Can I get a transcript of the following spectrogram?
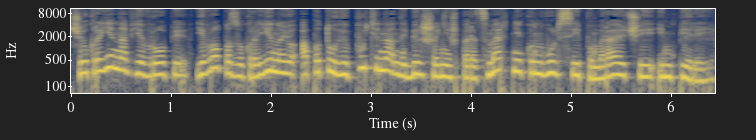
що Україна в Європі, Європа з Україною, а потуги Путіна не більше ніж передсмертні конвульсії помираючої імперії.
